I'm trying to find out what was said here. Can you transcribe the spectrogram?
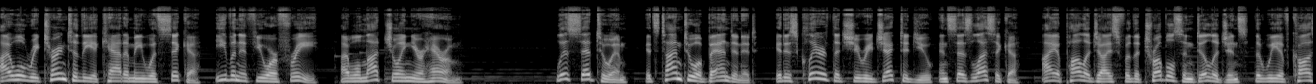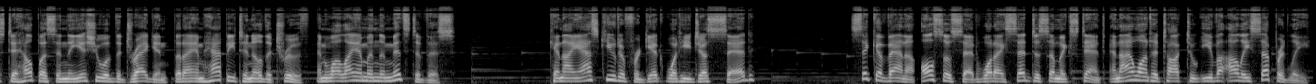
I will return to the academy with Sika, even if you are free, I will not join your harem. Liz said to him, It's time to abandon it. It is clear that she rejected you and says Lessica, I apologize for the troubles and diligence that we have caused to help us in the issue of the dragon, but I am happy to know the truth, and while I am in the midst of this. Can I ask you to forget what he just said? Sikavana also said what I said to some extent and I want to talk to Eva Ali separately.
